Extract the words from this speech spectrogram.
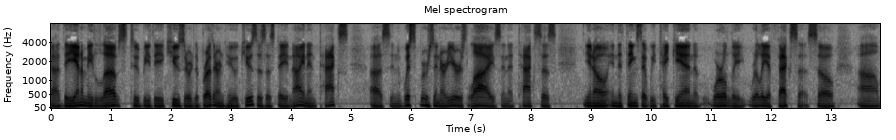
Uh, the enemy loves to be the accuser the brethren who accuses us day and night and attacks us and whispers in our ears lies and attacks us, you know, in the things that we take in worldly really affects us. So um,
